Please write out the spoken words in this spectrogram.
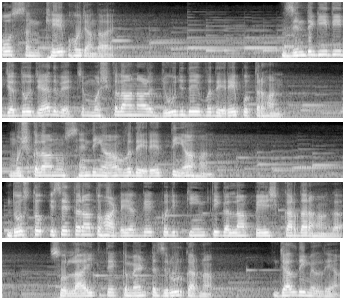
ਉਹ ਸੰਖੇਪ ਹੋ ਜਾਂਦਾ ਹੈ। ਜ਼ਿੰਦਗੀ ਦੀ ਜਹਿਦ ਵਿੱਚ ਮੁਸ਼ਕਲਾਂ ਨਾਲ ਜੂਝਦੇ ਵਧੇਰੇ ਪੁੱਤਰ ਹਨ। ਮੁਸ਼ਕਲਾਂ ਨੂੰ ਸਹਿੰਦੀਆਂ ਵਧੇਰੇ ਧੀਆਂ ਹਨ। ਦੋਸਤੋ, ਇਸੇ ਤਰ੍ਹਾਂ ਤੁਹਾਡੇ ਅੱਗੇ ਕੁਝ ਕੀਮਤੀ ਗੱਲਾਂ ਪੇਸ਼ ਕਰਦਾ ਰਹਾਂਗਾ। ਸੋ ਲਾਈਕ ਤੇ ਕਮੈਂਟ ਜ਼ਰੂਰ ਕਰਨਾ। ਜਲਦੀ ਮਿਲਦੇ ਹਾਂ।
